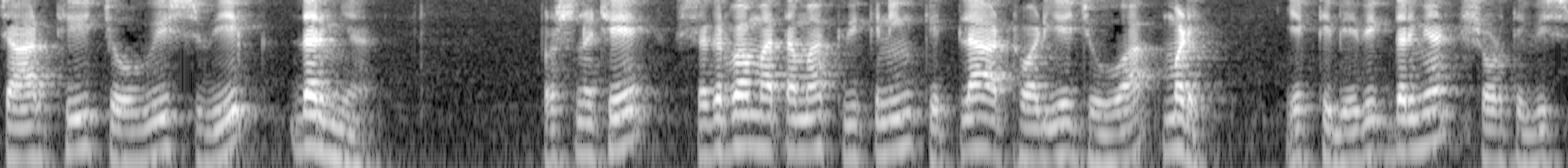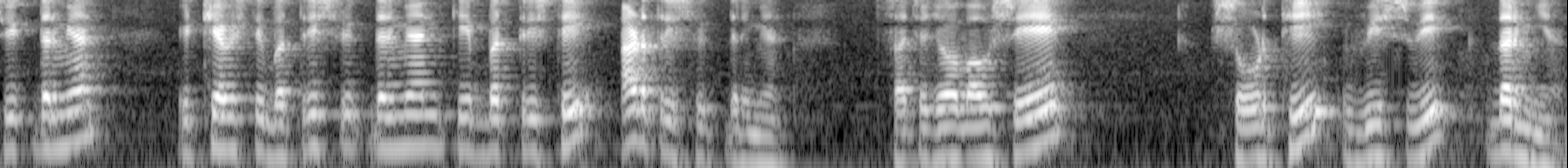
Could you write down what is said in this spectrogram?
ચારથી ચોવીસ વીક દરમિયાન. પ્રશ્ન છે, સગર્ભા માતામાં ક્વિકનિંગ કેટલા અઠવાડિયે જોવા મળે? એકથી બે વીક દરમિયાન, સોળથી વીસ વીક દરમિયાન, અઠ્યાવીસથી બત્રીસ વીક દરમિયાન કે બત્રીસથી આડત્રીસ વીક દરમિયાન? સાચો જવાબ આવશે સોળથી વીસ વીક દરમિયાન.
